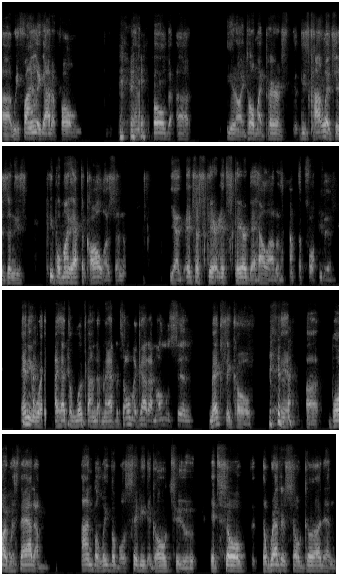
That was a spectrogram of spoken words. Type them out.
uh, "We finally got a phone." and I told, uh, you know, I told my parents these colleges and these people might have to call us, and yeah, it just scared it scared the hell out of them. The phone did. anyway, I had to look on the map and say, "Oh my God, I'm almost in Mexico." And uh, boy, was that a unbelievable city to go to. It's so the weather's so good, and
